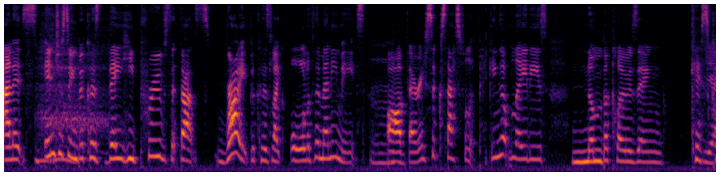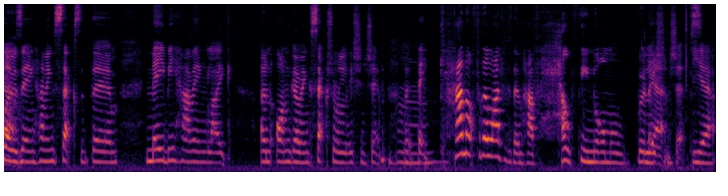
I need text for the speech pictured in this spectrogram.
And it's interesting because they he proves that that's right because like all of the men he meets Mm. are very successful at picking up ladies, number closing, kiss Yeah. closing, having sex with them, maybe having like an ongoing sexual relationship, but they Mm. cannot for the life of them have healthy normal relationships. Yeah.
